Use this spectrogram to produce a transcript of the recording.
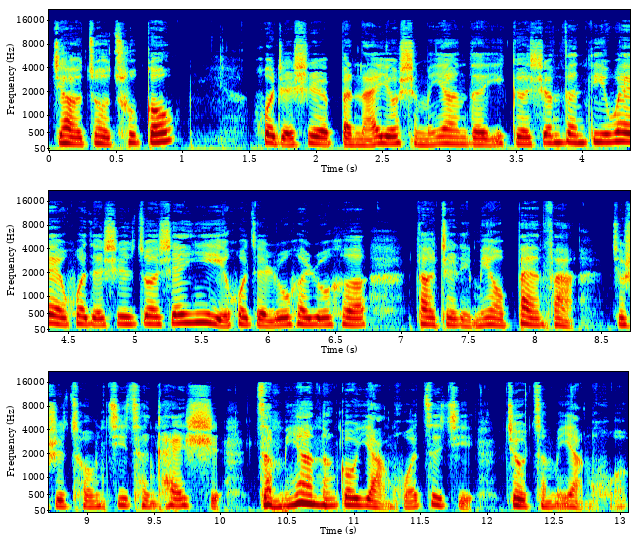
就要做出工，或者是本来有什么样的一个身份地位，或者是做生意，或者如何如何，到这里没有办法，就是从基层开始，怎么样能够养活自己就怎么养活。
